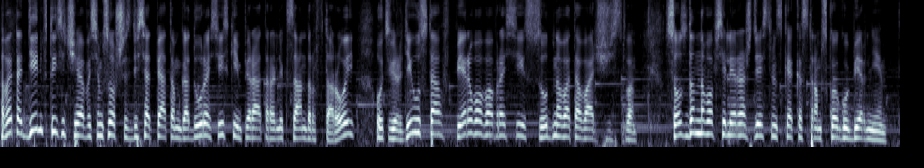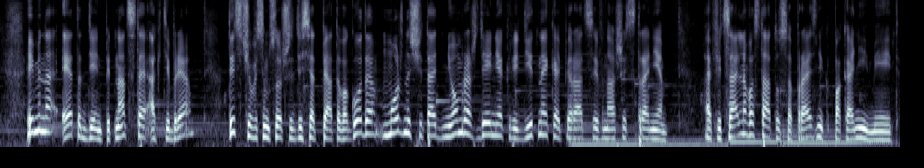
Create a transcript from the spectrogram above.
В этот день в 1865 году российский император Александр II утвердил устав первого в России судного товарищества, созданного в селе Рождественское Костромской губернии. Именно этот день, 15 октября 1865 года, можно считать днем рождения кредитной кооперации в нашей стране. Официального статуса праздник пока не имеет.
